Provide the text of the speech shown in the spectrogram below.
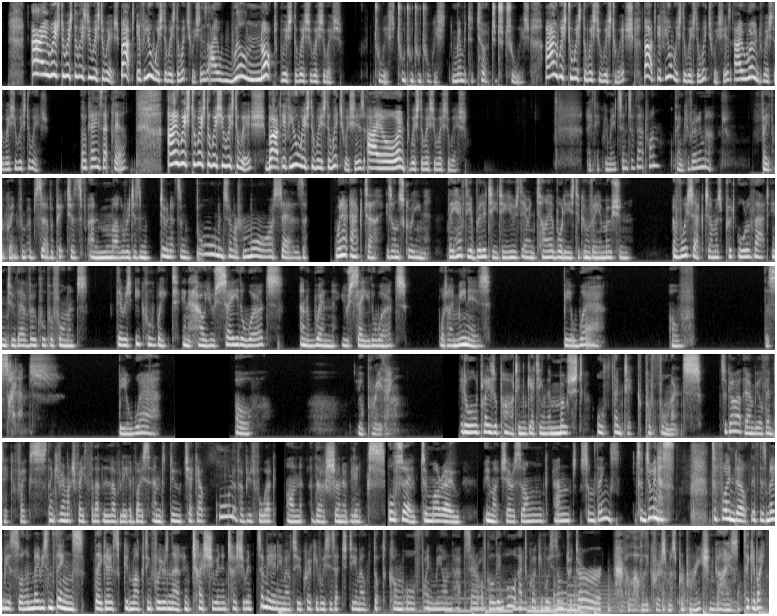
I wish to wish the wish you wish to wish, but if you wish to wish the which wishes, I will not wish the wish you wish to wish to wish, to to to to wish. Remember to to to to, to wish. I wish to wish the wish you wish to wish, but if you wish to wish the which wishes, I won't wish the wish you wish to wish. Okay, is that clear? I wish to wish the wish you wish to wish, but if you wish to wish the which wishes, I won't wish the wish you wish to wish. I think we made sense of that one. Thank you very much. Faith McQuinn from Observer Pictures and Margaritas and Donuts and Boom and so much more says When an actor is on screen, they have the ability to use their entire bodies to convey emotion. A voice actor must put all of that into their vocal performance. There is equal weight in how you say the words and when you say the words. What I mean is, be aware of the silence. Be aware of your breathing. It all plays a part in getting the most authentic performance. So go out there and be authentic, folks. Thank you very much, Faith, for that lovely advice, and do check out all of her beautiful work on the show note links. Also, tomorrow we might share a song and some things. So join us to find out if there's maybe a song and maybe some things there you go, it's good marketing for you, isn't that? Entice you in, entice you in. Send me an email to quirkyvoices at gmail.com or find me on at Sarah of Golding or at Quirky Voices on Twitter. Have a lovely Christmas preparation, guys. Take care, bye.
